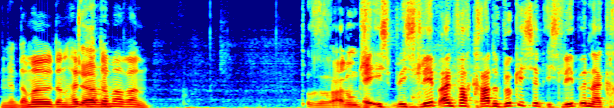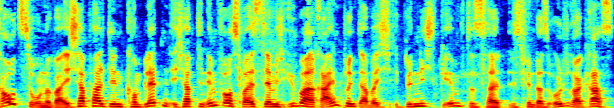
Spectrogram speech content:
Ja, dann, mal, dann halt Ja, ich da mal ran. Ran und Ey, ich, ich lebe einfach gerade wirklich, in, ich lebe in der Grauzone, weil ich habe halt den kompletten, ich habe den Impfausweis, der mich überall reinbringt, aber ich bin nicht geimpft. Das ist halt, ich finde das ultra krass.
